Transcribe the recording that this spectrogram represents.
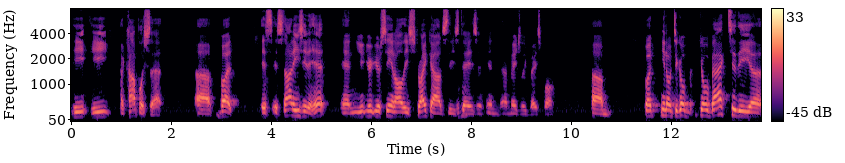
he, he accomplished that, uh, but it's it's not easy to hit, and you, you're you're seeing all these strikeouts these days in, in uh, Major League Baseball. Um, but you know, to go go back to the uh,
